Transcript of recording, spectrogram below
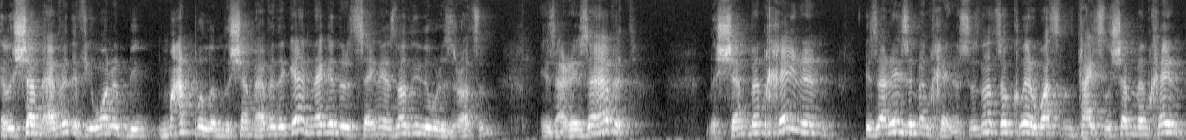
L'shem eved, if you want to be matbul him l'shem eved again, neged ritzeni has nothing to do with his ratzon. Is a reza eved. L'shem ben chayrin is Areza ben Chayrin. So it's not so clear what's the title L'Shem ben Chayrin.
